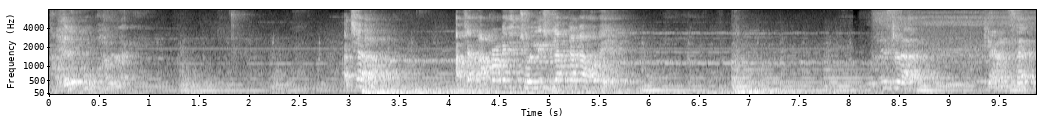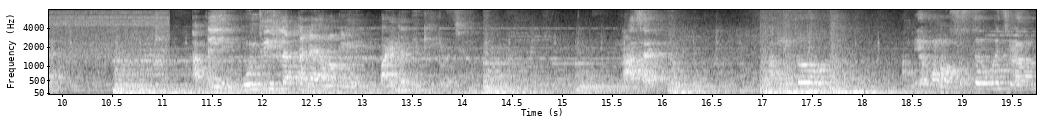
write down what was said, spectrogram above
তাদের খুব ভালো লাগে। আচ্ছা আচ্ছা আপনার কাছে চল্লিশ লাখ টাকা হবে? চল্লিশ লাখ? কেন স্যার? আপনি উনত্রিশ লাখ টাকায় আমাকে বাড়িটা বিক্রি করেছেন। না, স্যার। আমি তো, আমি যখন অসুস্থ হয়ে পড়েছিলাম।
